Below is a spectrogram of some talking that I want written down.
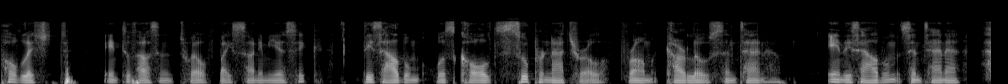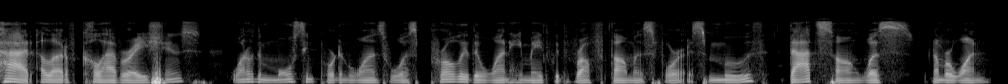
published in 2012 by Sony Music. This album was called Supernatural from Carlos Santana in this album, Santana had a lot of collaborations. One of the most important ones was probably the one he made with Rob Thomas for Smooth. That song was number one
